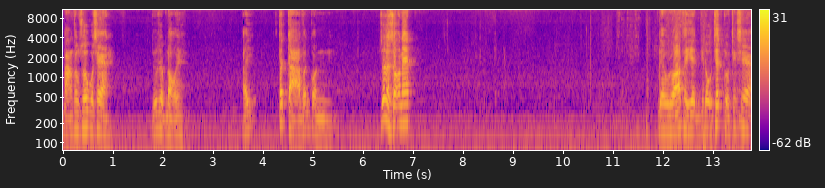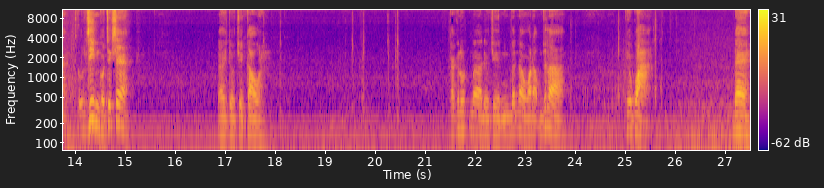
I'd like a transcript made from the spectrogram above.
bảng thông số của xe này dấu dập nổi này. Ấy tất cả vẫn còn rất là rõ nét. Đều đó thể hiện cái độ chất của chiếc xe độ zin của chiếc xe đây điều chuyển cầu này. Các cái nút ờ, điều chỉnh vẫn là hoạt động rất là hiệu quả. Đề,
